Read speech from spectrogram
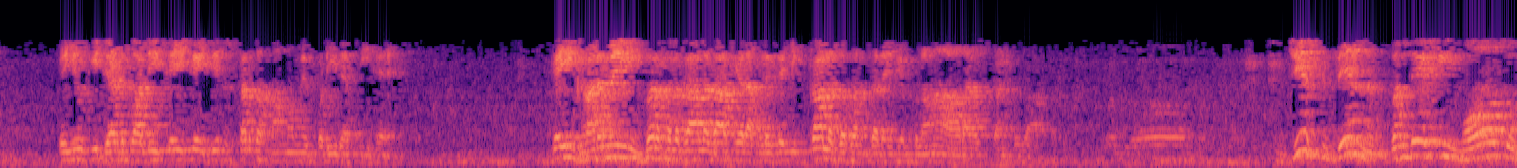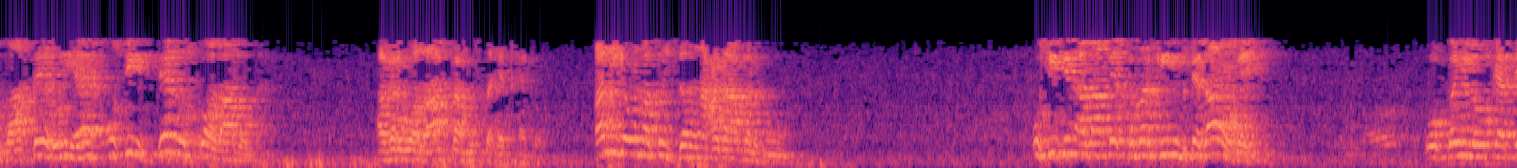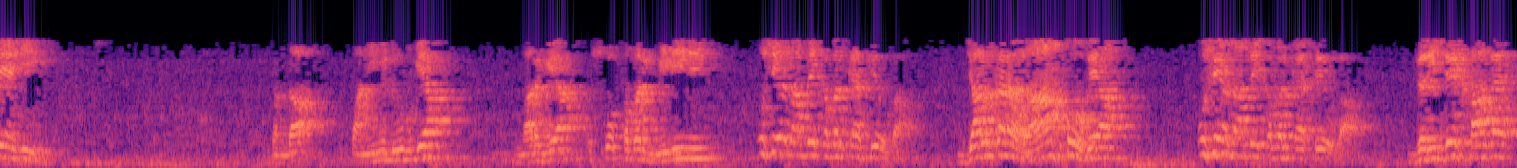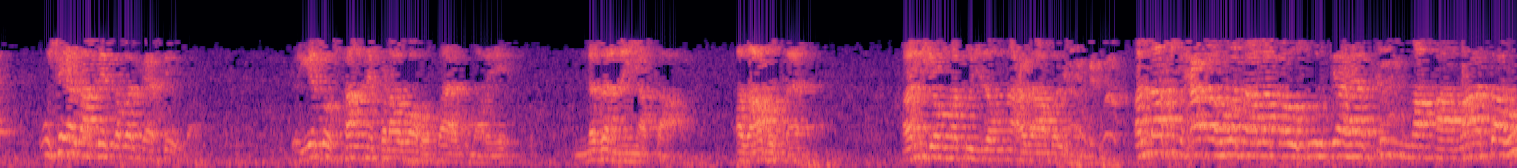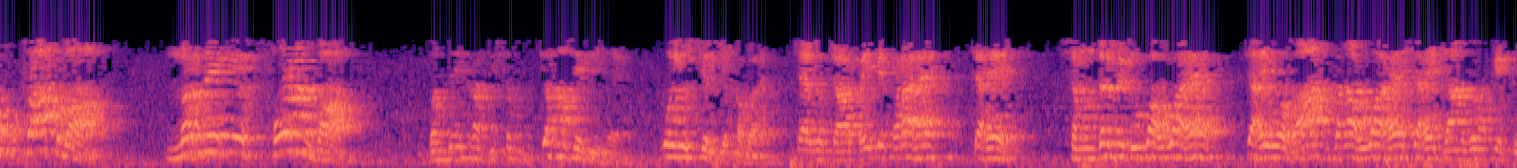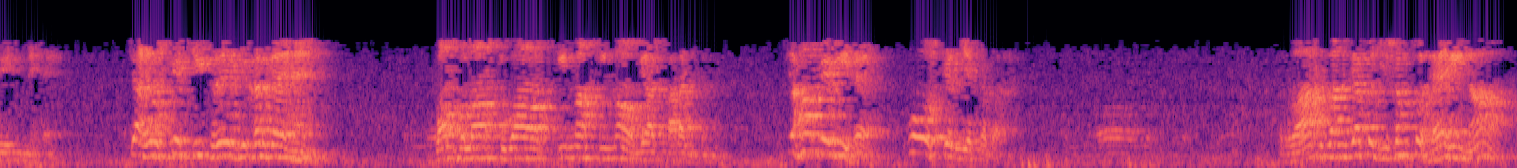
کئیوں کی ڈیڈ باڈی کئی کئی دن سرد خانوں میں پڑی رہتی ہے۔ کئی گھر میں ہی برف لگا لگا کے رکھ لیتے جی کل دفن کریں گے، فلانا آ رہا ہے اس کا انتظار۔ جس دن بندے کی موت واقع ہوئی ہے، اسی دن اس کو آزاد ہوتا ہے۔ اگر وہ عذاب کا مستحق ہے تو۔ الوم کچھ عذاب ہوں اسی دن عذاب قبر کی ابتدا ہو گئی۔ وہ کئی لوگ کہتے ہیں جی بندہ پانی میں ڈوب گیا، مر گیا، اس کو قبر ملی نہیں۔ اسے عذاب قبر کیسے ہوگا؟ جل کر راک ہو گیا، اسے عذاب قبر کیسے ہوگا؟ گریبے کھا گئے، اسے عذاب قبر کیسے ہوگا؟ تو یہ تو سامنے پڑا ہوا ہوتا ہے تمہارے نظر نہیں آتا۔ عذاب ہوتا ہے۔ الومت عذاب اللہ سبحانہ ہوا تعالیٰ کا اصول کیا ہے؟ مرنے کے فوراً بعد بندے کا جسم جہاں سے بھی ہے، وہی اس کے لیے خبر ہے۔ چاہے وہ چار پہ پڑا ہے، چاہے سمندر میں ڈوبا ہوا ہے، چاہے وہ رات بنا ہوا ہے، چاہے جانوروں کے پیٹ میں ہے۔ چاہے اس کے چیٹڑے بکھر گئے ہیں۔ بم بلا صبح کیما کیما ہو گیا سارا جسم۔ جہاں پہ بھی ہے، وہ اس کے لیے خبر ہے۔ رات بن گیا تو جسم تو ہے ہی نا۔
